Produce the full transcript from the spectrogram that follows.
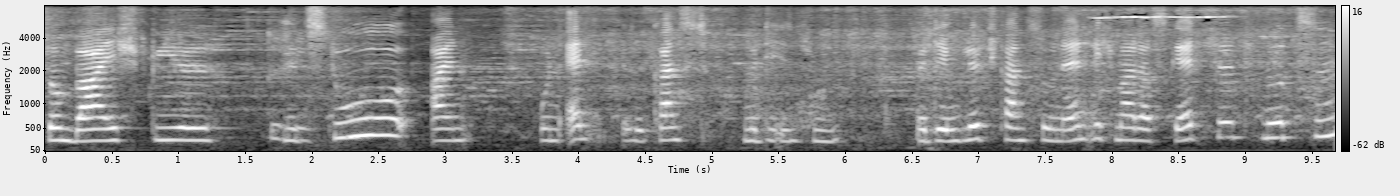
Zum Beispiel mit Stu ein unend, du kannst mit diesem mit dem Glitch kannst du unendlich mal das Gadget nutzen.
